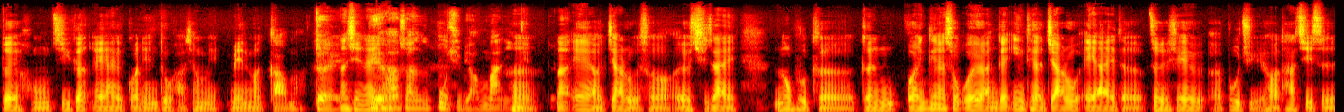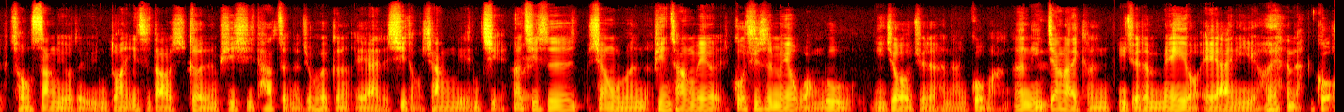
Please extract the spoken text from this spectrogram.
对宏基跟 AI 的关联度好像没没那么高嘛？对，那现在因为它算是布局比较慢一点。那 AI 加入的时候，尤其在 Notebook 跟我应该说微软跟 Intel 加入 AI 的这些呃布局以后，它其实从上游的云端一直到个人 PC，它整个就会跟 AI 的系统相连接。那其实像我们平常没有过去是没有网络。你就觉得很难过嘛？那你将来可能你觉得没有 AI，你也会很难过。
